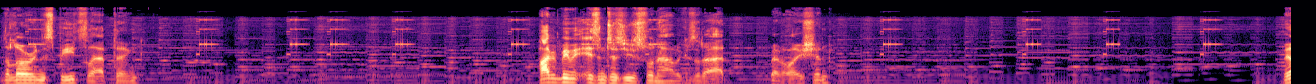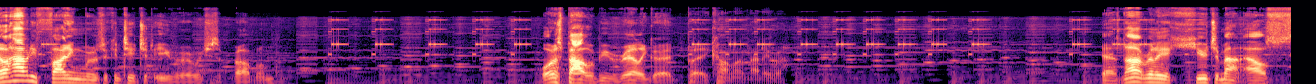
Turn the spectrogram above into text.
The lowering the speed slap thing. Hyper Beam isn't as useful now because of that revelation. We don't have any fighting moves we can teach it either, which is a problem. Water Spout would be really good, but you can't learn that either. Yeah, it's not really a huge amount else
